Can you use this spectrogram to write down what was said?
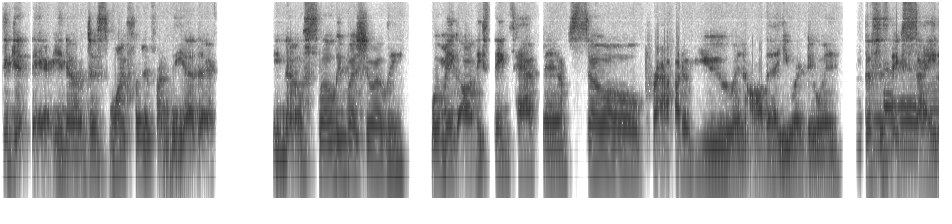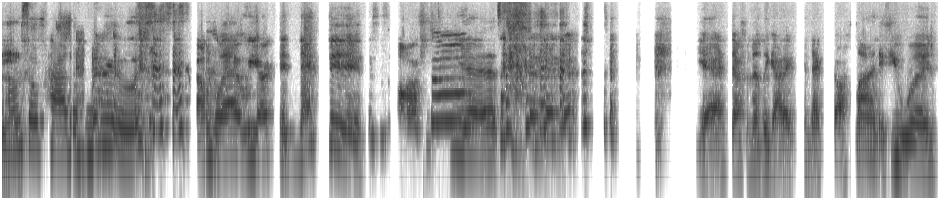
to get there, you know, just one foot in front of the other. You know, slowly but surely we'll make all these things happen. I'm so proud of you and all that you are doing. This is exciting. I'm so proud of you. I'm glad we are connected. This is awesome. Yes. yeah, definitely got to connect offline. If you would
